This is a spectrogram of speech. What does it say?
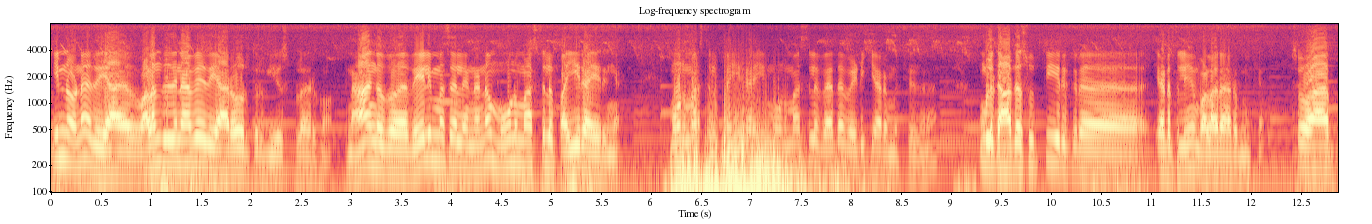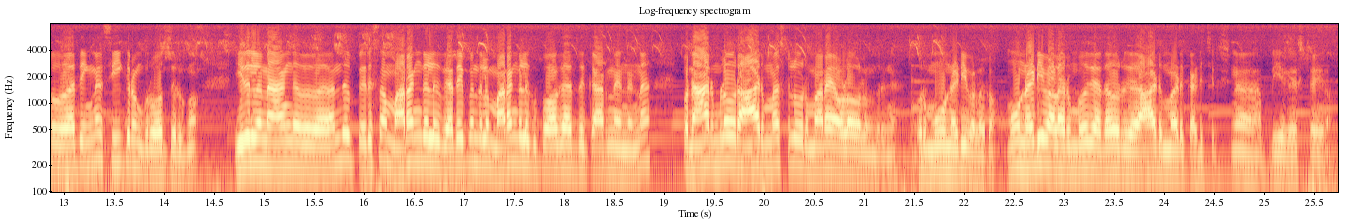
இன்னொன்று அது யா- வளர்ந்ததுனாவே இது யாரோ ஒருத்தருக்கு யூஸ்ஃபுல்லாக இருக்கும். நாங்கள் இப்போ வேலி மசாலா என்னென்னா மூணு மாதத்தில் பயிராயிருங்க. மூணு மாதத்துல பயிராகி மூணு மாதத்துல விதை வெடிக்க ஆரம்பிச்சதுன்னா உங்களுக்கு அதை சுற்றி இருக்கிற இடத்துலையும் வளர ஆரம்பிக்கும். ஸோ அப்போ பார்த்தீங்கன்னா சீக்கிரம் க்ரோத் இருக்கும். இதில் நாங்கள் வந்து பெருசாக மரங்கள் விதைப்பந்தில் மரங்களுக்கு போகாததுக்கு காரணம் என்னென்னா இப்போ நார்மலாக ஒரு ஆறு மாதத்தில் ஒரு மரம் எவ்வளோ வளர்ந்துருங்க? ஒரு மூணு அடி வளரும். மூணு அடி வளரும்போது ஏதோ ஒரு ஆடு மாடு கடிச்சிருச்சுன்னா அப்படியே வேஸ்ட் ஆயிரும்.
